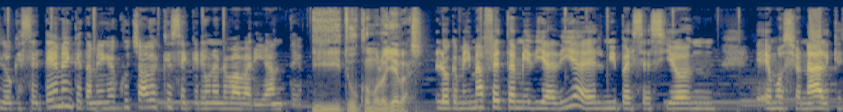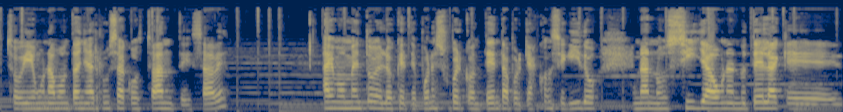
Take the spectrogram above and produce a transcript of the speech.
lo que se temen, que también he escuchado, es que se cree una nueva variante. ¿Y tú cómo lo llevas? Lo que a mí me afecta en mi día a día es mi percepción emocional, que estoy en una montaña rusa constante, ¿sabes? Hay momentos en los que te pones súper contenta porque has conseguido una nocilla o una Nutella que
